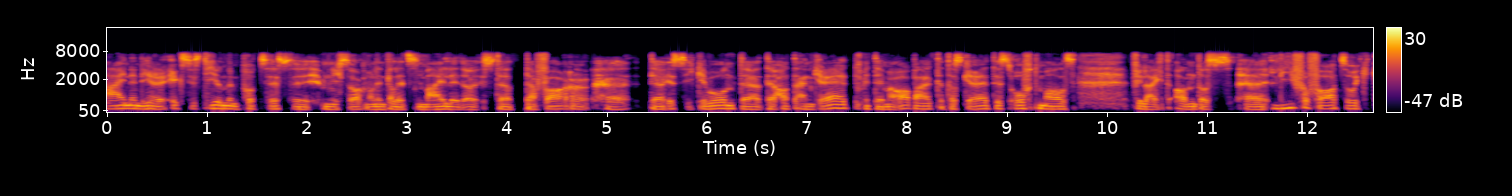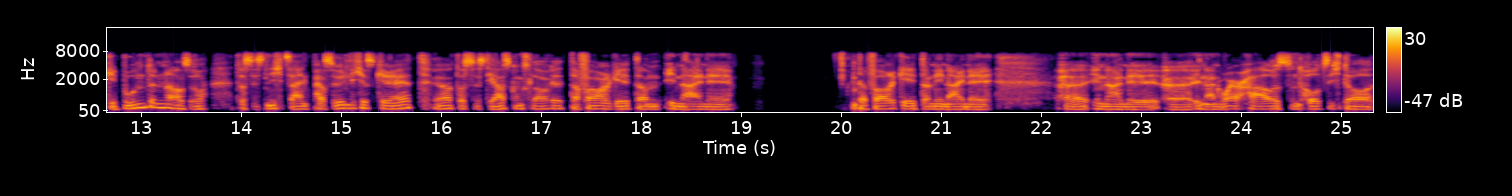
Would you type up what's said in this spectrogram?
einen ihrer existierenden Prozesse, eben ich sage mal in der letzten Meile, da ist der, der Fahrer, äh, der ist sich gewohnt, der, der hat ein Gerät, mit dem er arbeitet. Das Gerät ist oftmals vielleicht an das äh, Lieferfahrzeug gebunden. Also das ist nicht sein persönliches Gerät, ja, das ist die Ausgangslage. Der Fahrer geht dann in eine, der Fahrer geht dann in eine in, eine, äh, in ein Warehouse und holt sich da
